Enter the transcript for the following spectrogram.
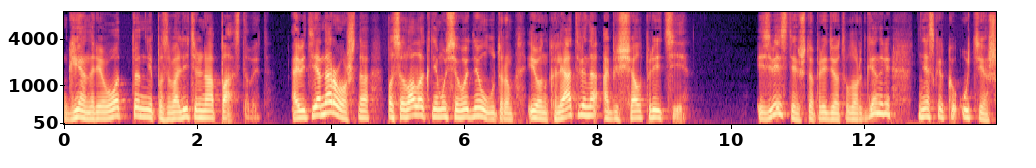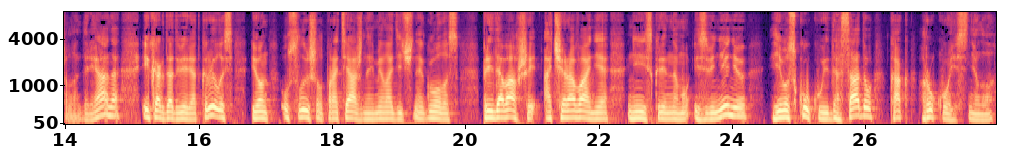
«Генри Оттон непозволительно опаздывает. А ведь я нарочно посылала к нему сегодня утром, и он клятвенно обещал прийти». Известие, что придет лорд Генри, несколько утешило Дариана, и когда дверь открылась, и он услышал протяжный мелодичный голос, придававший очарование неискренному извинению, его скуку и досаду как рукой сняло.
